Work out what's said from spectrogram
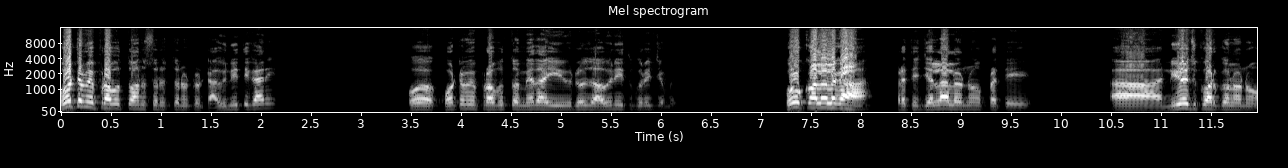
కూటమి ప్రభుత్వం అనుసరిస్తున్నటువంటి అవినీతి కానీ కో కూటమి ప్రభుత్వం మీద ఈరోజు అవినీతి గురించి కోకొలలుగా ప్రతి జిల్లాలోనూ ప్రతి నియోజకవర్గంలోనూ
